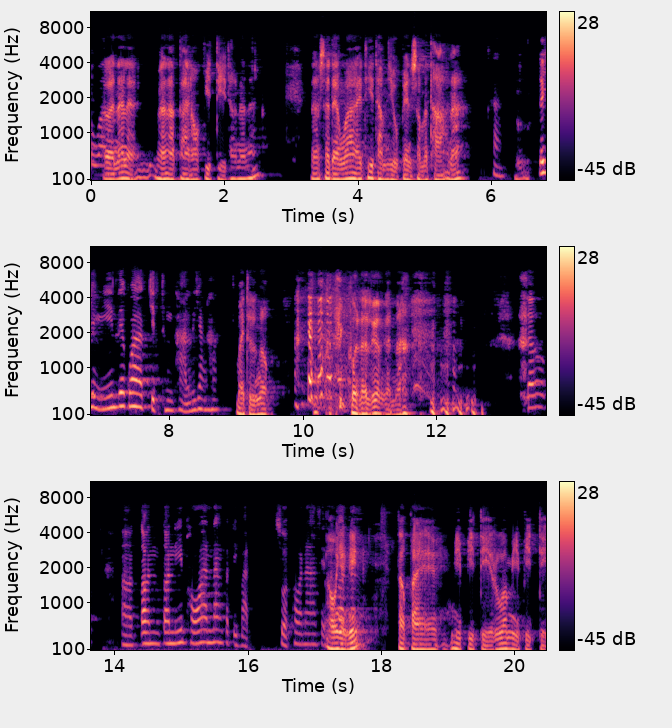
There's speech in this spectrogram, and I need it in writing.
ตัวเออนั่นแหละมันอาตายของปิติเท่านั้นนะนะแสดงว่าไอ้ที่ทำอยู่เป็นสมถะนะค่ะแล้วอย่างนี้เรียกว่าจิตถึงฐานหรือยังคะไม่ถึงหรอก คนละเรื่องกันนะ แล้วตอนตอนนี้เพราะว่านั่งปฏิบัติสวดภาวนาเสร็จเอาอย่างนี้ ต่อไปมีปิติรู้ว่ามีปิติ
